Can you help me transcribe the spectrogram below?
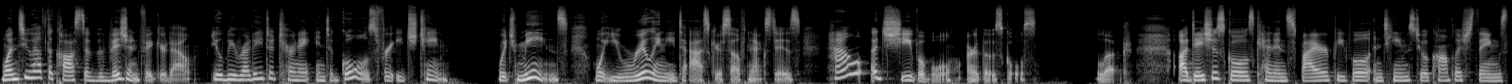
Once you have the cost of the vision figured out, you'll be ready to turn it into goals for each team. Which means what you really need to ask yourself next is how achievable are those goals? Look, audacious goals can inspire people and teams to accomplish things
